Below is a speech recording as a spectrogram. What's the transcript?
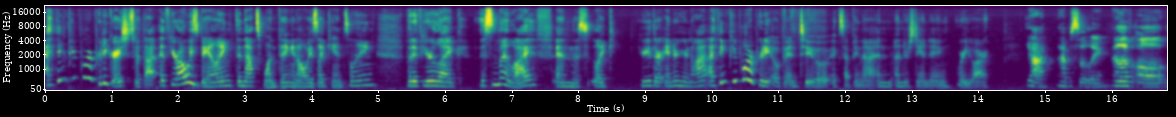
I think people are pretty gracious with that. If you're always bailing then that's one thing and always like canceling. But if you're like this is my life and this like you're either in or you're not. I think people are pretty open to accepting that and understanding where you are. Yeah, absolutely. I love all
